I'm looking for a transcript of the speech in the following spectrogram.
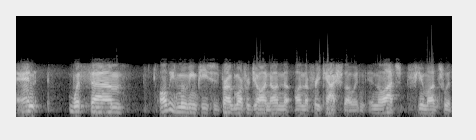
And with um, all these moving pieces, probably more for John on the on the free cash flow. In, in the last few months, with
